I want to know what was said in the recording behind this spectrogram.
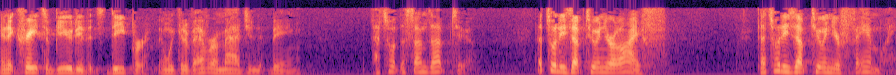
And it creates a beauty that's deeper than we could have ever imagined it being. That's what the Son's up to. That's what He's up to in your life. That's what He's up to in your family.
